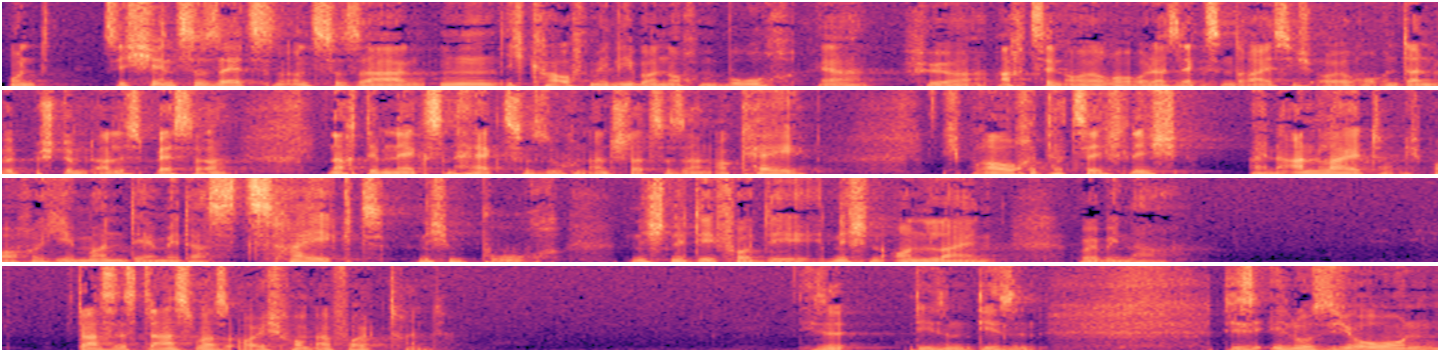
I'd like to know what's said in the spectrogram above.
Und sich hinzusetzen und zu sagen, hm, ich kaufe mir lieber noch ein Buch, ja, für 18 Euro oder 36 Euro und dann wird bestimmt alles besser, nach dem nächsten Hack zu suchen, anstatt zu sagen, okay, ich brauche tatsächlich eine Anleitung. Ich brauche jemanden, der mir das zeigt. Nicht ein Buch, nicht eine DVD, nicht ein Online-Webinar. Das ist das, was euch vom Erfolg trennt. Diese, diesen, diesen, diese Illusion,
